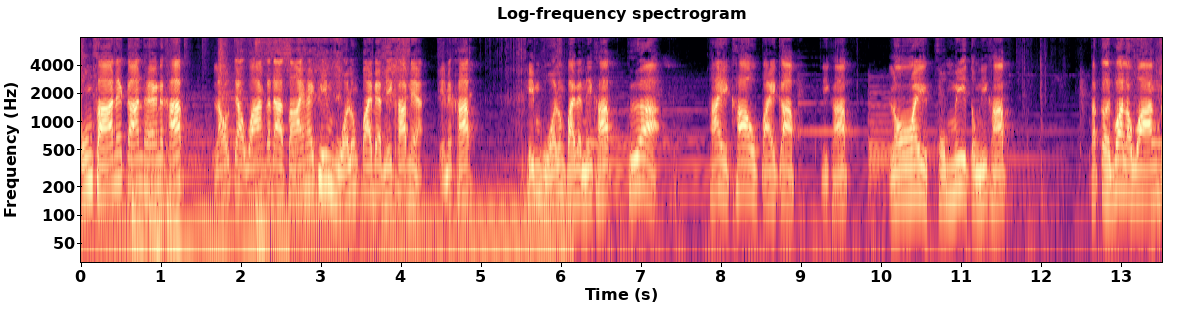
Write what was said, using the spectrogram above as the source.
องศาในการแทงนะครับ เราจะวางกระดาษทรายให้ทิ่มหัวลงไปแบบนี้ครับเนี่ย เห็นไหมครับ ทิ่มหัวลงไปแบบนี้ครับ เพื่อให้เข้าไปกับนี่ครับรอยคมมีดตรงนี้ครับ ถ้าเกิดว่าเราวางแบ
